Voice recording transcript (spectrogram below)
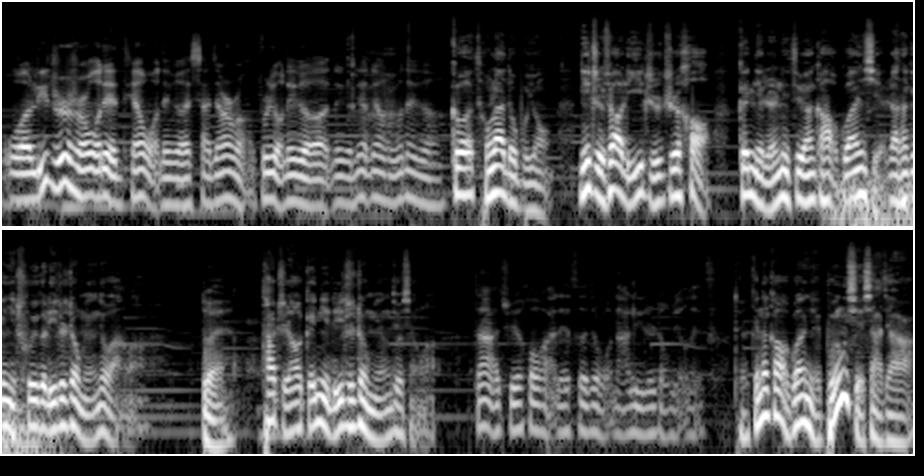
我离职的时候，我得填我那个下家嘛，不是有那个那个那叫什么那个哥从来都不用，你只需要离职之后跟你人力资源搞好关系，让他给你出一个离职证明就完了。对，他只要给你离职证明就行了。咱俩去后海那次，就是我拿离职证明那次。对，跟他搞好关系，不用写下家。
